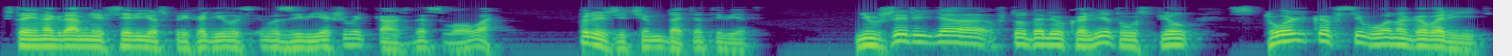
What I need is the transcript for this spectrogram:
что иногда мне всерьез приходилось взвешивать каждое слово. прежде чем дать ответ. Неужели я в то далекое лето успел столько всего наговорить,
